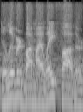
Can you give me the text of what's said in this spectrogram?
delivered by my late father,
